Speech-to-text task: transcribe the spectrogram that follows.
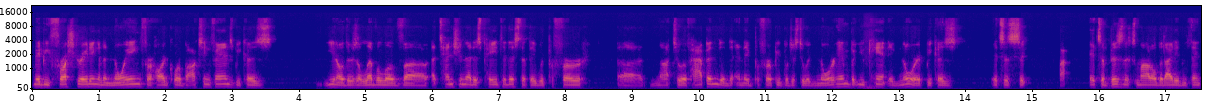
maybe frustrating and annoying for hardcore boxing fans because you know there's a level of uh, attention that is paid to this that they would prefer uh, not to have happened, and and they prefer people just to ignore him. But you can't ignore it because it's a it's a business model that I didn't think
